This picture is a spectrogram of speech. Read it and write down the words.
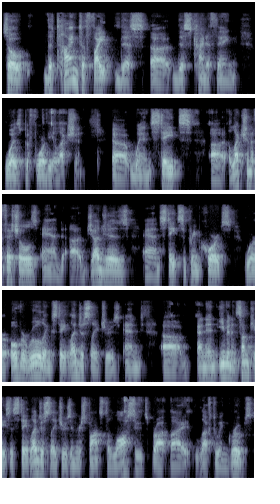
So the time to fight this uh, this kind of thing was before the election, uh, when states, uh, election officials, and uh, judges and state supreme courts were overruling state legislatures and um, and then even in some cases state legislatures in response to lawsuits brought by left wing groups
